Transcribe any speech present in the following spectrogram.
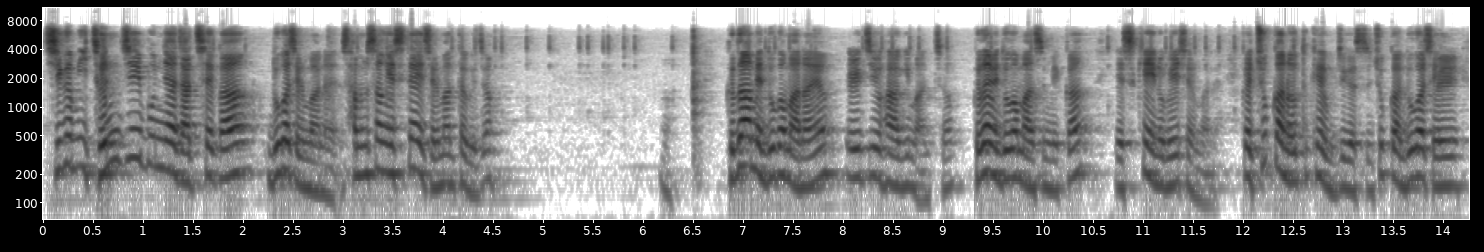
지금 이 전지 분야 자체가 누가 제일 많아요? 삼성 SDI 제일 많다, 그죠? 어. 그 다음에 누가 많아요? LG화학이 많죠. 그 다음에 누가 많습니까? SK이노베이션이 많아요. 그러니까 주가는 어떻게 움직였어요? 주가 누가 제일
